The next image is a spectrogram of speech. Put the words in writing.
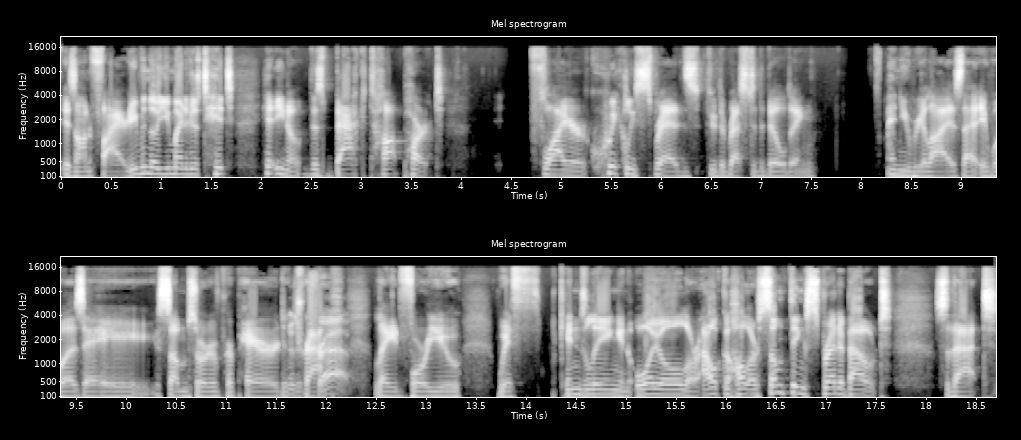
is on fire. Even though you might have just hit, hit, you know, this back top part, flyer quickly spreads through the rest of the building. And you realize that it was a some sort of prepared trap trap. laid for you with kindling and oil or alcohol or something spread about so that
